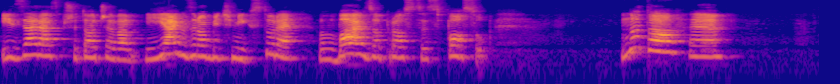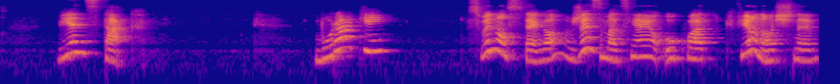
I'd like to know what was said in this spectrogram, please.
i zaraz przytoczę Wam, jak zrobić miksturę w bardzo prosty sposób. No to e, więc tak. Buraki słyną z tego, że wzmacniają układ krwionośny.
